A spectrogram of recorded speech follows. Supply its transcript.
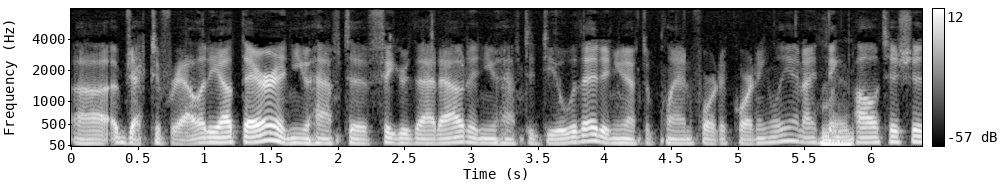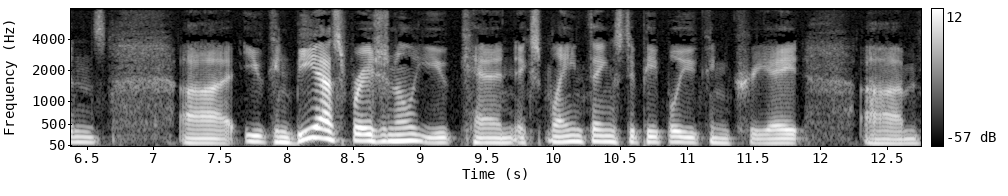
uh, objective reality out there, and you have to figure that out, and you have to deal with it, and you have to plan for it accordingly. And I think right. politicians, uh, you can be aspirational, you can explain things to people, you can create um,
